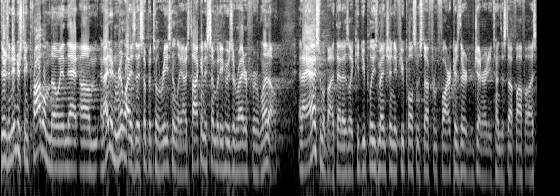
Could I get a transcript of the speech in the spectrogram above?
There's an interesting problem though in that, um, and I didn't realize this up until recently. I was talking to somebody who's a writer for Leno. And I asked him about that. I was like, could you please mention if you pull some stuff from Fark, because they're generating tons of stuff off of us,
